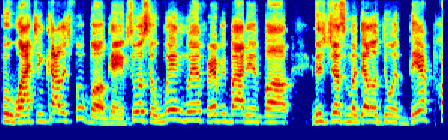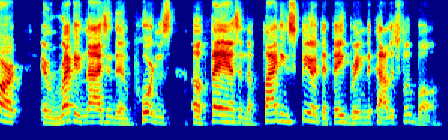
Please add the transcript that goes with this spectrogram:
for watching college football games. So it's a win win for everybody involved. And it's just Modelo doing their part in recognizing the importance of fans and the fighting spirit that they bring to college football.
